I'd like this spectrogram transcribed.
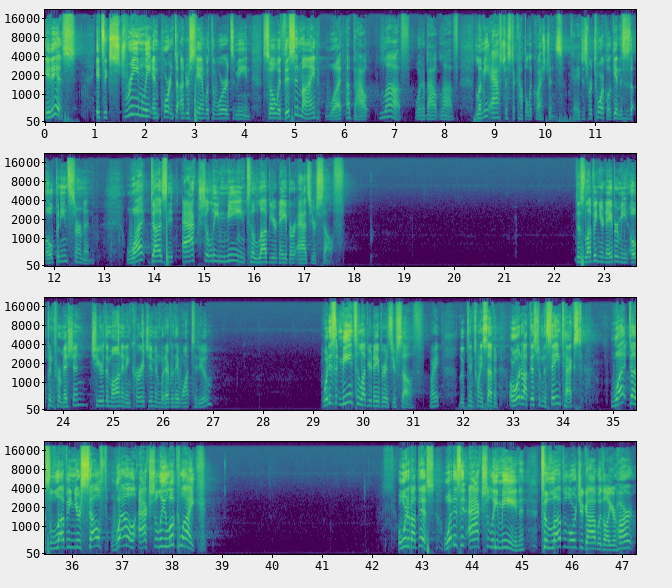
It is. It's extremely important to understand what the words mean. So, with this in mind, what about love? What about love? Let me ask just a couple of questions, okay? Just rhetorical. Again, this is the opening sermon. What does it actually mean to love your neighbor as yourself? Does loving your neighbor mean open permission, cheer them on, and encourage them in whatever they want to do? What does it mean to love your neighbor as yourself? Right? Luke 10 27. Or what about this from the same text? What does loving yourself well actually look like? A word about this. What does it actually mean to love the Lord your God with all your heart,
